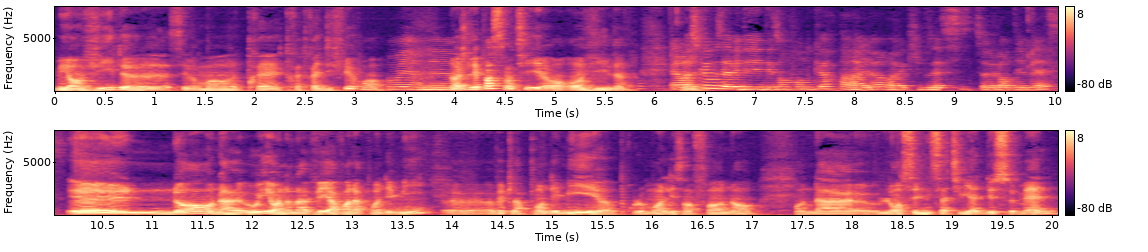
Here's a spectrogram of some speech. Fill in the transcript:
Mais en ville, euh, c'est vraiment très, très, très différent. Oui, on est... Non, je ne l'ai pas senti en ville. Alors, est-ce que vous avez des, enfants de cœur par ailleurs euh, qui vous assistent lors des messes? Non, on a, oui, on en avait avant la pandémie. avec la pandémie, pour le moment, les enfants, non. On a lancé l'initiative il y a deux semaines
